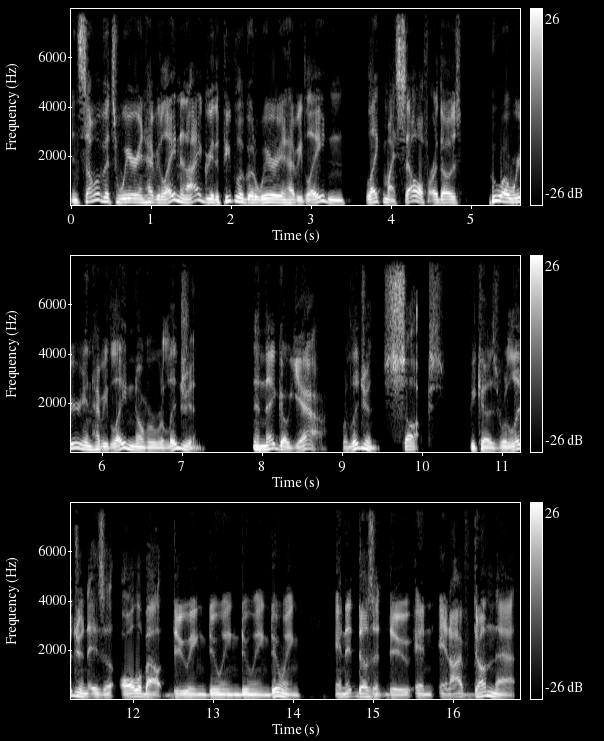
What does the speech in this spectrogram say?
And some of it's weary and heavy laden. And I agree. The people who go to weary and heavy laden, like myself, are those who are weary and heavy laden over religion. And they go, yeah, religion sucks because religion is all about doing, doing, doing, doing. And it doesn't do. And, and I've done that.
